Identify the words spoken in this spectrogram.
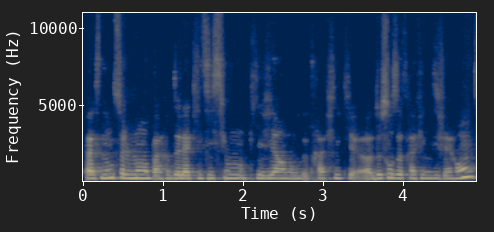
passe non seulement par de l'acquisition qui vient donc de trafic, euh, de sources de trafic différentes,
